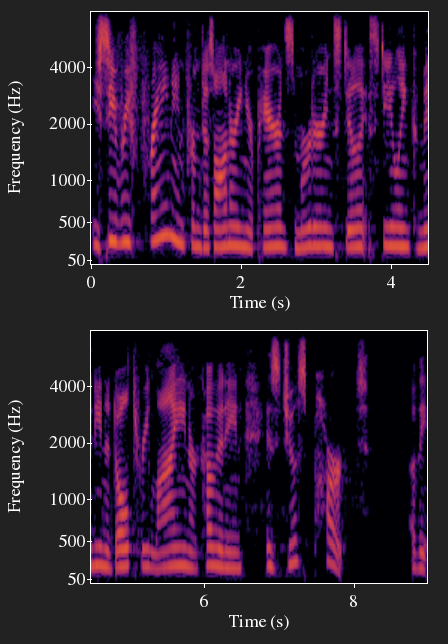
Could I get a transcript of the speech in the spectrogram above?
You see, refraining from dishonoring your parents, murdering, stealing, committing adultery, lying, or coveting is just part of the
